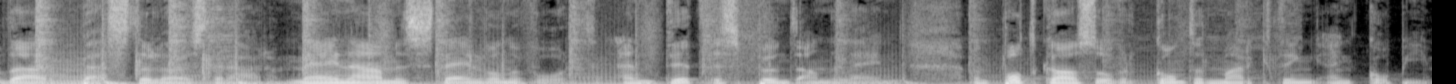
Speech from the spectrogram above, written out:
daar, beste luisteraar. Mijn naam is Stijn van de Voort en dit is Punt aan de Lijn, een podcast over content marketing en copy.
